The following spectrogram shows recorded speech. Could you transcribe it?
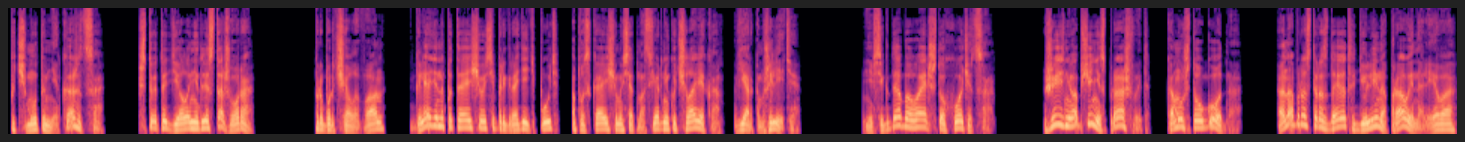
Почему-то мне кажется, что это дело не для стажера. Пробурчал Иван, глядя на пытающегося преградить путь опускающемуся атмосфернику человека в ярком жилете. Не всегда бывает, что хочется. Жизнь вообще не спрашивает, кому что угодно. Она просто раздает дюли направо и налево.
